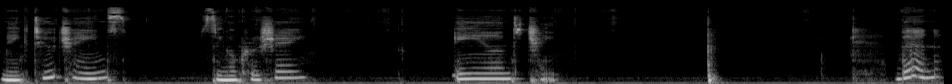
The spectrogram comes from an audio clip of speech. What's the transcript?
make two chains, single crochet, and chain. Then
